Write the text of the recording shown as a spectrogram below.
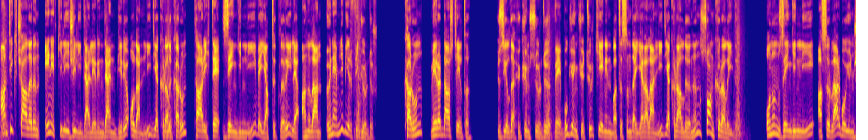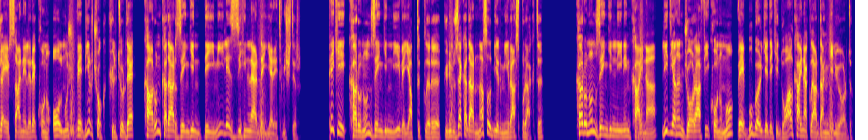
Antik çağların en etkileyici liderlerinden biri olan Lidya Kralı Karun, tarihte zenginliği ve yaptıklarıyla anılan önemli bir figürdür. Karun, Merodavstiltı, yüzyılda hüküm sürdü ve bugünkü Türkiye'nin batısında yer alan Lidya Krallığı'nın son kralıydı. Onun zenginliği asırlar boyunca efsanelere konu olmuş ve birçok kültürde Karun kadar zengin deyimiyle zihinlerde yer etmiştir. Peki Karun'un zenginliği ve yaptıkları günümüze kadar nasıl bir miras bıraktı? Karun'un zenginliğinin kaynağı Lidya'nın coğrafi konumu ve bu bölgedeki doğal kaynaklardan geliyordu.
